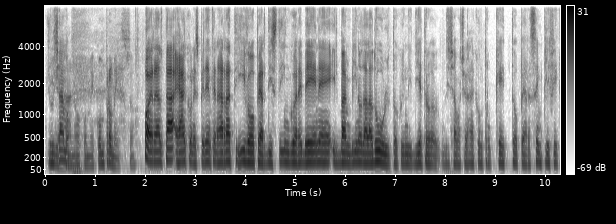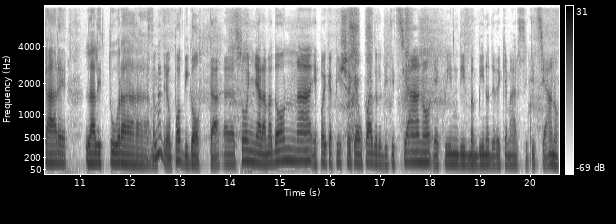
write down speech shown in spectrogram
Giuliano diciamo, come compromesso. Poi in realtà è anche un espediente narrativo per distinguere bene il bambino dall'adulto, quindi dietro diciamo c'è anche un trucchetto per semplificare la lettura. Questa madre è un po' bigotta, eh, sogna la Madonna e poi capisce che è un quadro di Tiziano e quindi il bambino deve chiamarsi Tiziano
